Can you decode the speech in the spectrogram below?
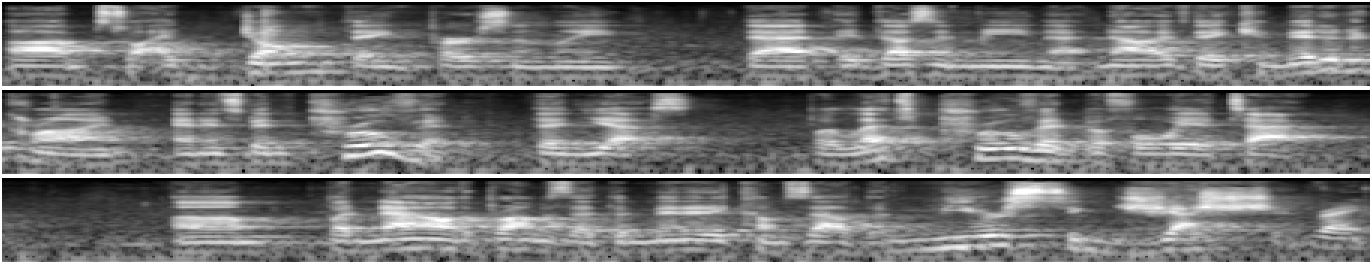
Um, so I don't think personally that it doesn't mean that. Now, if they committed a crime and it's been proven, then yes. But let's prove it before we attack. Um, but now the problem is that the minute it comes out, the mere suggestion. Right.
